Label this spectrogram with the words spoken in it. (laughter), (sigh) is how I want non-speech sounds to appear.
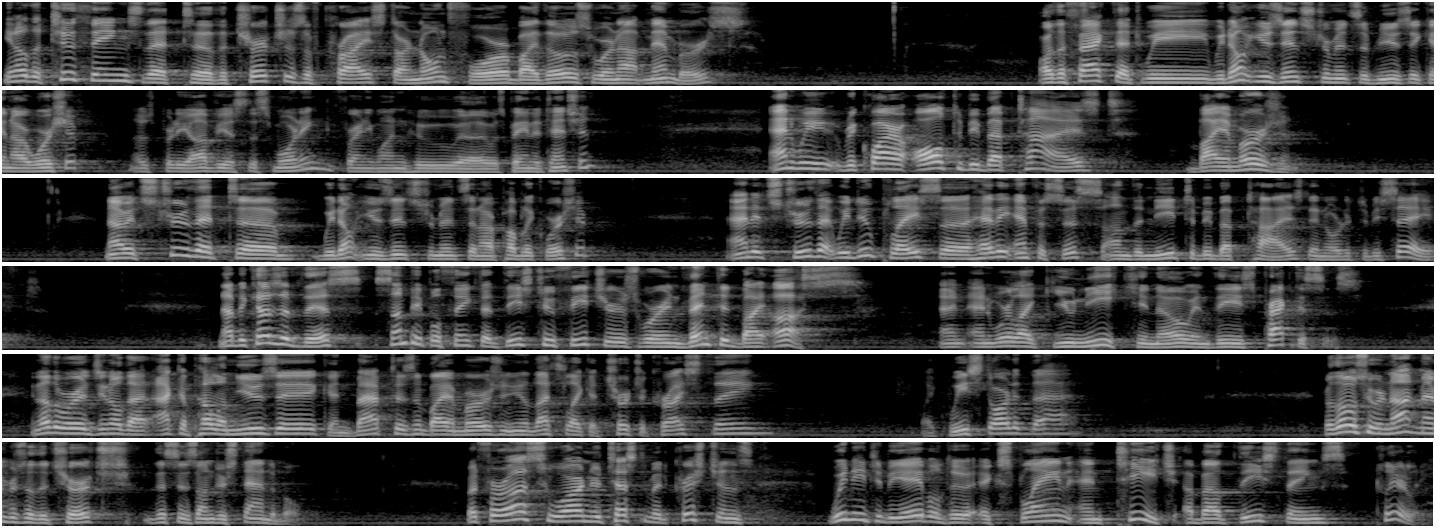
You know, the two things that uh, the churches of Christ are known for by those who are not members are the fact that we, we don't use instruments of music in our worship. That was pretty obvious this morning for anyone who uh, was paying attention. And we require all to be baptized by immersion. Now it's true that uh, we don't use instruments in our public worship, and it's true that we do place a heavy emphasis on the need to be baptized in order to be saved. Now because of this, some people think that these two features were invented by us and, and we're like unique you know, in these practices. In other words, you know, that a cappella music and baptism by immersion, you know, that's like a Church of Christ thing. Like we started that. For those who are not members of the church, this is understandable. But for us who are New Testament Christians, we need to be able to explain and teach about these things clearly.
